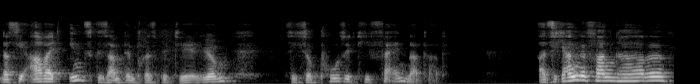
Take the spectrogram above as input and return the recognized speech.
dass die Arbeit insgesamt im Presbyterium sich so positiv verändert hat. Als ich angefangen habe,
